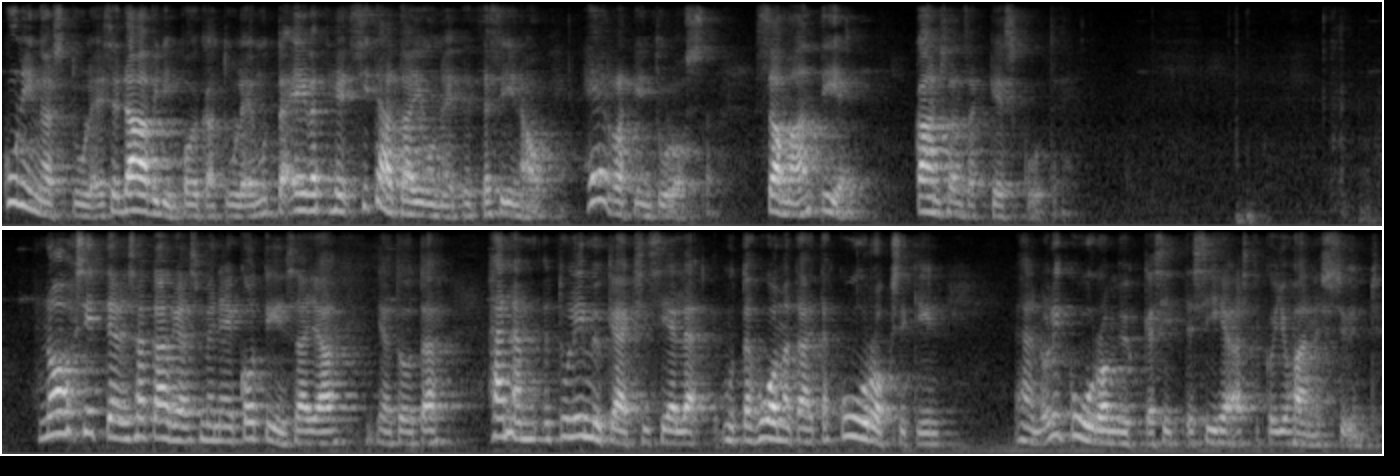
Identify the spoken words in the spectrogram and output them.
Kuningas tulee, se Daavidin poika tulee, mutta eivät he sitä tajunneet, että siinä on Herrakin tulossa saman tien kansansa keskuuteen. No sitten Sakarias menee kotiinsa ja, ja tuota, hän tuli mykäksi siellä, mutta huomata, että kuuroksikin. Hän oli kuuromykkä sitten siihen asti, kun Johannes syntyi.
